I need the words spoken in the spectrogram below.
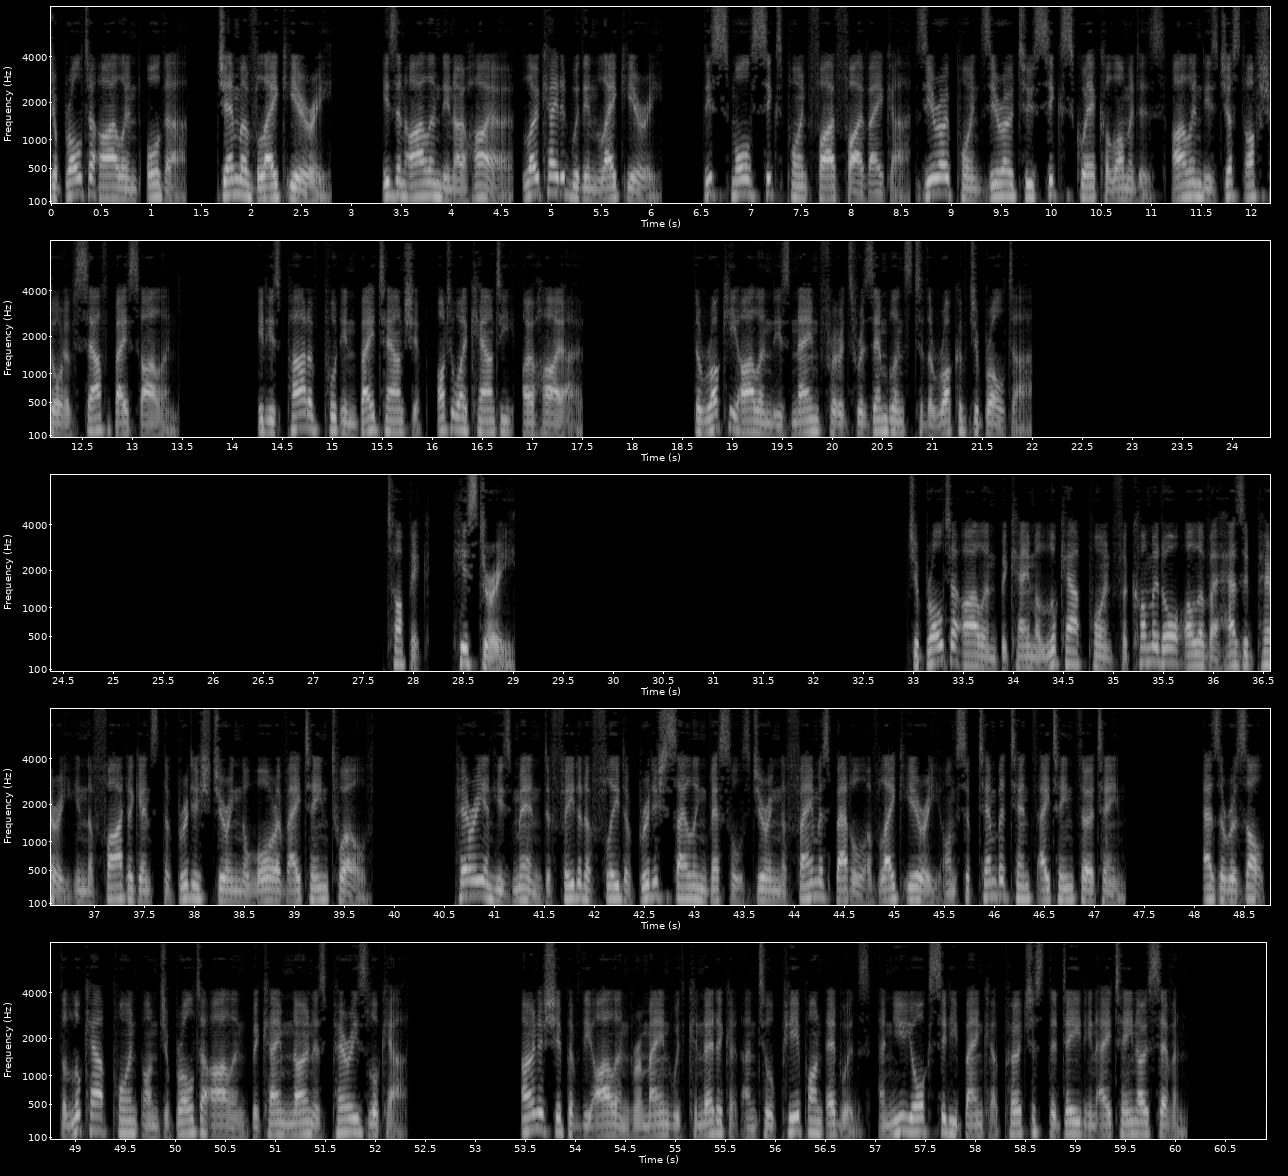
Gibraltar Island or the Gem of Lake Erie is an island in Ohio, located within Lake Erie. This small 6.55-acre (0.026 square kilometers) island is just offshore of South Bass Island. It is part of Put-in-Bay Township, Ottawa County, Ohio. The rocky island is named for its resemblance to the Rock of Gibraltar. History Gibraltar Island became a lookout point for Commodore Oliver Hazard Perry in the fight against the British during the War of 1812. Perry and his men defeated a fleet of British sailing vessels during the famous Battle of Lake Erie on September 10, 1813. As a result, the lookout point on Gibraltar Island became known as Perry's Lookout. Ownership of the island remained with Connecticut until Pierpont Edwards, a New York City banker purchased the deed in 1807.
